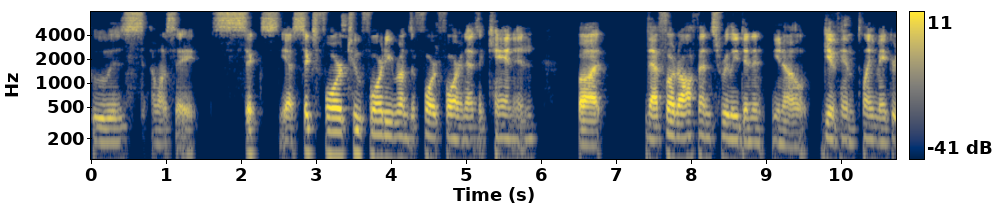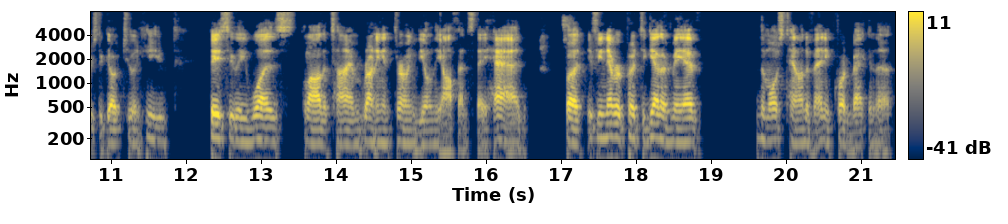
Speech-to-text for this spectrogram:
who is, I want to say, six, yeah, six four, two forty, runs a four four, and has a cannon. But that Florida offense really didn't, you know, give him playmakers to go to, and he basically was a lot of the time running and throwing the only offense they had. But if you never put it together, may have the most talent of any quarterback in the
